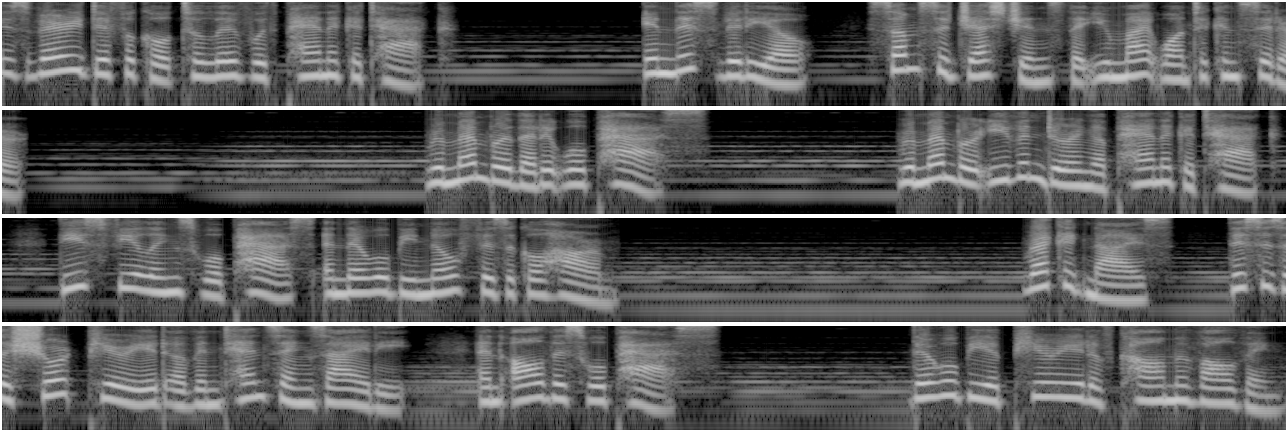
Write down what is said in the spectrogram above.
is very difficult to live with panic attack. In this video, some suggestions that you might want to consider. Remember that it will pass. Remember even during a panic attack, these feelings will pass and there will be no physical harm. Recognize, this is a short period of intense anxiety, and all this will pass. There will be a period of calm evolving.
